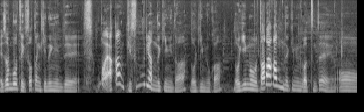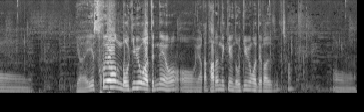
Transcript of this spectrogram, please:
예전부터 있었던 기능인데 뭔가 약간 비스무리한 느낌이다. 너기묘가 너기묘 따라가는 느낌인 것 같은데 어. 야, 이 소형 너기묘가 됐네요. 어, 약간 다른 느낌의 너기묘가 돼가지고 참. 어,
